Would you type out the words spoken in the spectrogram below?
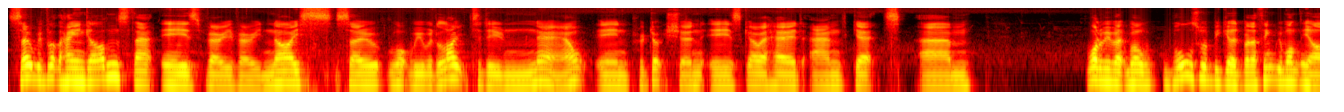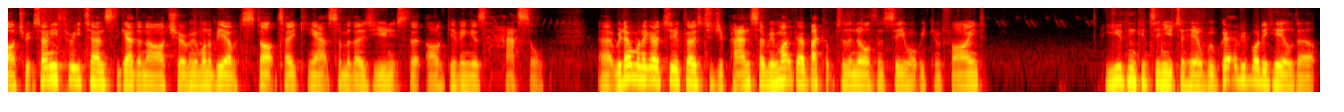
So we've got the Hanging Gardens. That is very, very nice. So what we would like to do now in production is go ahead and get... Um, what would be better? Well, walls would be good, but I think we want the archer. It's only three turns to get an archer, and we want to be able to start taking out some of those units that are giving us hassle. Uh, we don't want to go too close to Japan, so we might go back up to the north and see what we can find. You can continue to heal. We'll get everybody healed up.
